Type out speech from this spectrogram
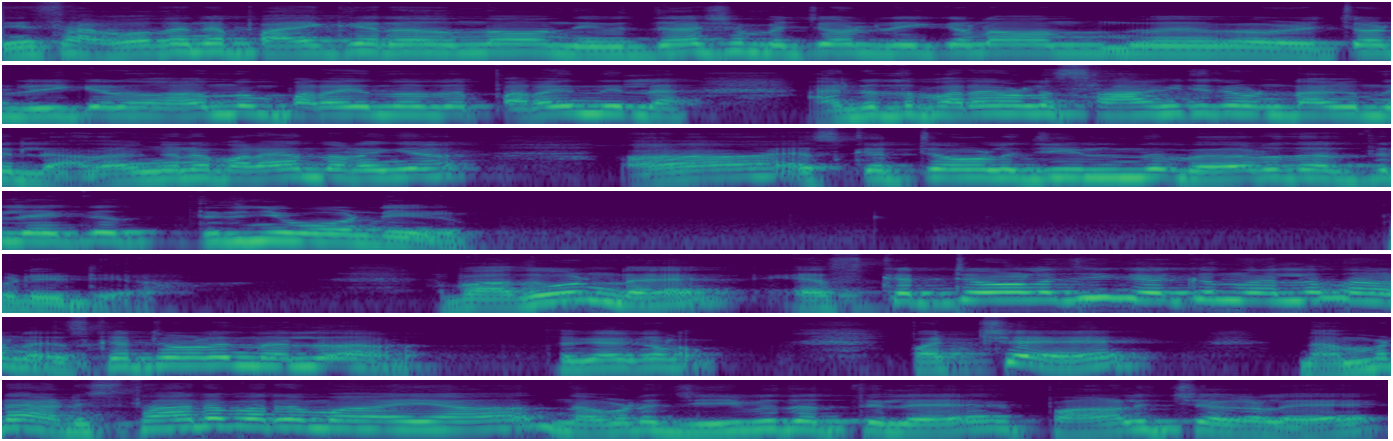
നീ സഹോദരനെ പയക്കരുതെന്നോ നീ വിദ്വേഷം വെച്ചുകൊണ്ടിരിക്കണോ വെച്ചുകൊണ്ടിരിക്കണോ അതൊന്നും പറയുന്നത് പറയുന്നില്ല. അതിന്റെ അകത്ത് പറയാനുള്ള സാഹചര്യം ഉണ്ടാകുന്നില്ല. അതങ്ങനെ പറയാൻ തുടങ്ങിയ ആ എസ്കറ്റോളജിയിൽ നിന്ന് വേറെ തരത്തിലേക്ക് തിരിഞ്ഞു പോകേണ്ടി വരും. പിടികിട്ടിയോ? അപ്പോൾ അതുകൊണ്ട് എസ്കറ്റോളജി കേൾക്കുന്നത് നല്ലതാണ്. എസ്കറ്റോളജി നല്ലതാണ്. അത് കേൾക്കണം. പക്ഷേ നമ്മുടെ അടിസ്ഥാനപരമായ നമ്മുടെ ജീവിതത്തിലെ പാളിച്ചകളെ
